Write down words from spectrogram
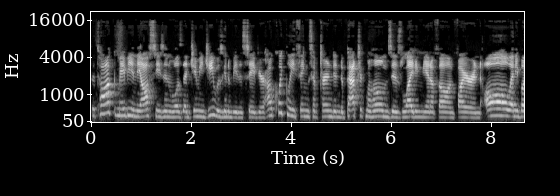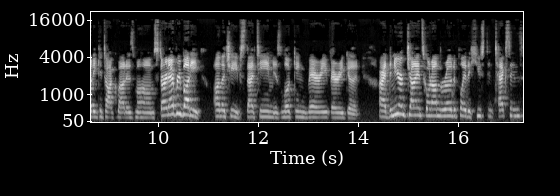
The talk maybe in the offseason was that Jimmy G was going to be the savior. How quickly things have turned into Patrick Mahomes is lighting the NFL on fire, and all anybody can talk about is Mahomes. Start everybody on the Chiefs. That team is looking very, very good. All right, the New York Giants going on the road to play the Houston Texans.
